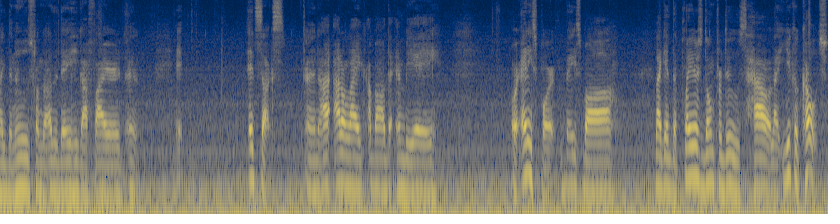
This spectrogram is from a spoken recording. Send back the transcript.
like the news from the other day, he got fired, and it it sucks. And I, I don't like about the NBA or any sport, baseball. Like if the players don't produce, how like you could coach,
